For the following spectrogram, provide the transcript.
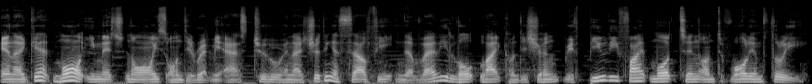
And I get more image noise on the Redmi S2 when I'm shooting a selfie in a very low light condition with beautified mode turned on to volume 3.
